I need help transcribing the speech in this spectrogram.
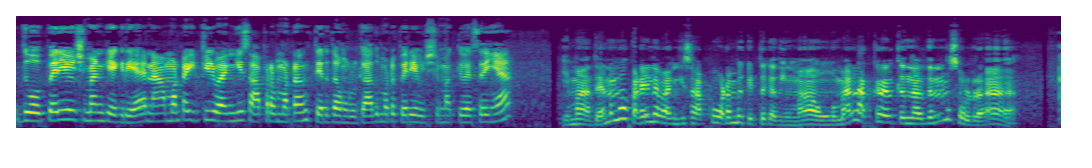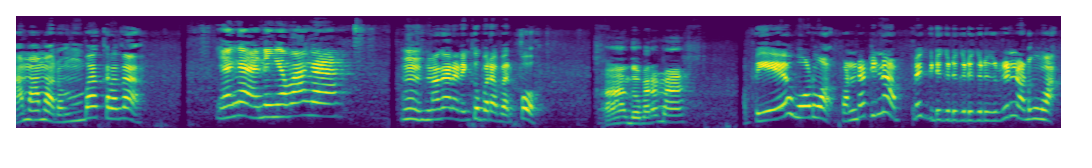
இது ஒரு பெரிய விஷயமான்னு கேட்குறியா நான் மட்டும் இட்லி வாங்கி சாப்பிட மாட்டோம் தெரியுது உங்களுக்கு? அது மட்டும் பெரிய விஷயமா பேசுறீங்க? ஏமா தினமும் கடையில வாங்கி சாப்பிட்டு உடம்பு கெட்டுக்காதீங்கம்மா உங்க மேல அக்கறை இருக்கிறதால தானே சொல்றேன். ஆமா ஆமா ரொம்ப அக்கறதா ஏங்க நீங்க வாங்க. ம் மகாரா நிற்க போறா பாரு, போ. ஆ இந்த வரமா அப்படியே ஓடுவான். பொண்டாட்டினா அப்படியே கிடு கிடு கிடு கிடு நடுங்குவான்.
